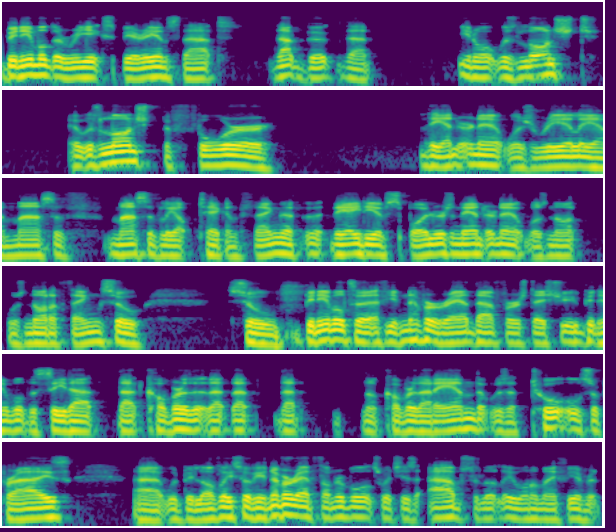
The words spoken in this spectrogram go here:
been able to re-experience that that book that you know it was launched it was launched before the internet was really a massive massively uptaken thing. The, the idea of spoilers in the internet was not was not a thing. So so being able to if you've never read that first issue being able to see that that cover that that that, that not cover that end that was a total surprise uh, would be lovely. So if you've never read thunderbolts which is absolutely one of my favorite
